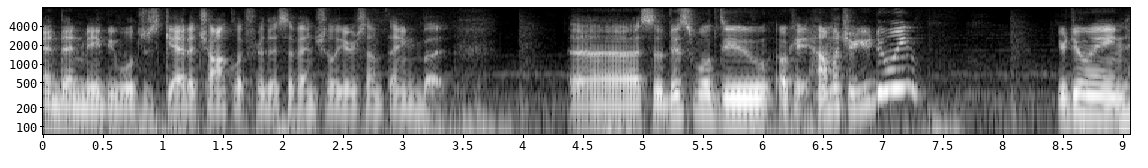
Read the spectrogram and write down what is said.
And then maybe we'll just get a chocolate for this eventually or something, but... Uh, so this will do... Okay, how much are you doing? You're doing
